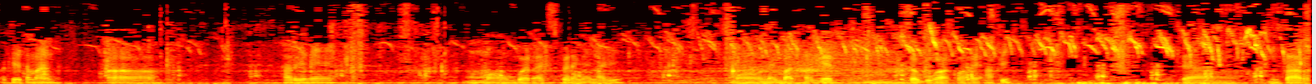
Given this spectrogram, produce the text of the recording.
Oke teman, uh, hari ini mau bereksperimen lagi, mau nembak target sebuah korek api, dan ntar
